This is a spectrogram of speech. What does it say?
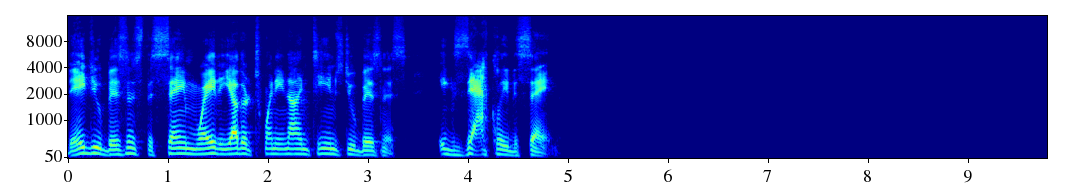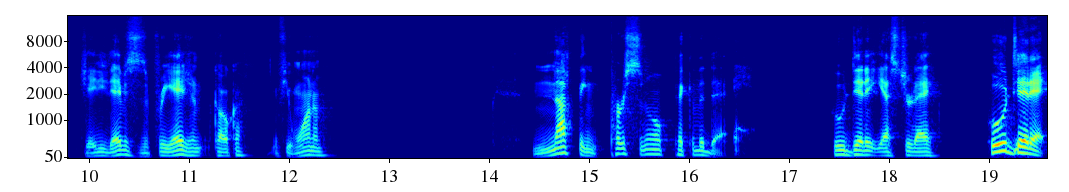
They do business the same way the other 29 teams do business. Exactly the same. JD Davis is a free agent, Coca, if you want him. Nothing personal pick of the day. Who did it yesterday? Who did it?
